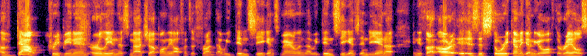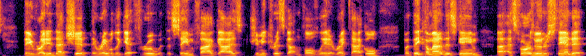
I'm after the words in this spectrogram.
of doubt creeping in early in this matchup on the offensive front that we didn't see against Maryland, that we didn't see against Indiana. And you thought, all right, is this story kind of going to go off the rails? They righted that ship. They were able to get through it with the same five guys. Jimmy Christ got involved late at right tackle, but they come out of this game, uh, as far as we understand it,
